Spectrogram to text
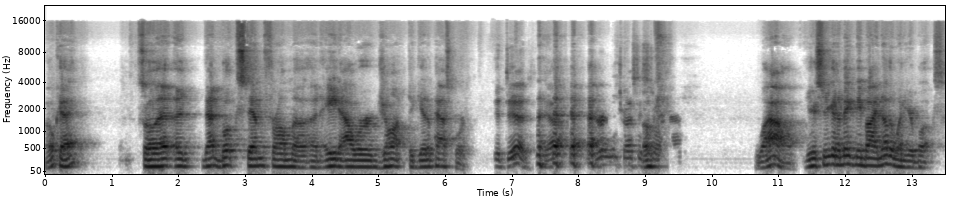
Okay. So that uh, that book stemmed from uh, an eight-hour jaunt to get a passport. It did. Yeah, very interesting story. Okay. Wow, you so you're going to make me buy another one of your books?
